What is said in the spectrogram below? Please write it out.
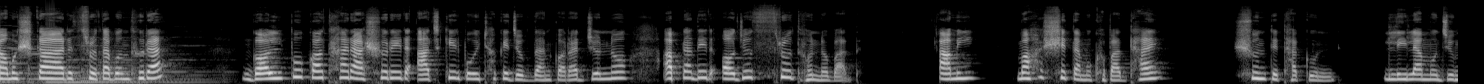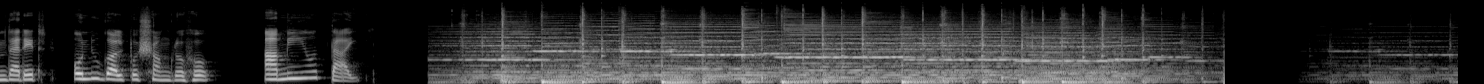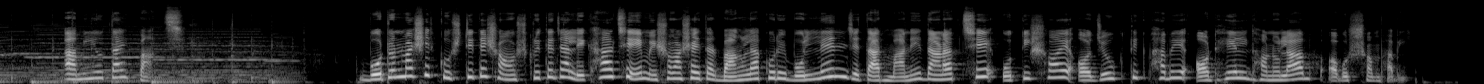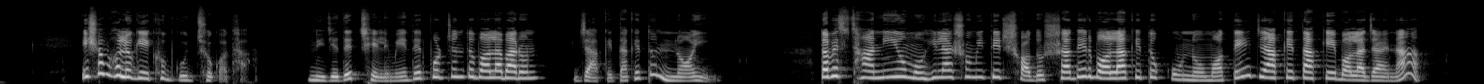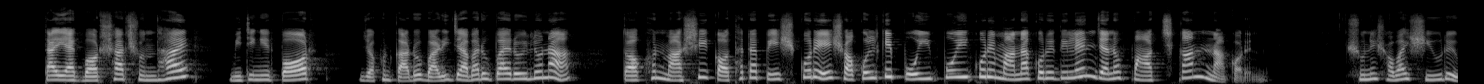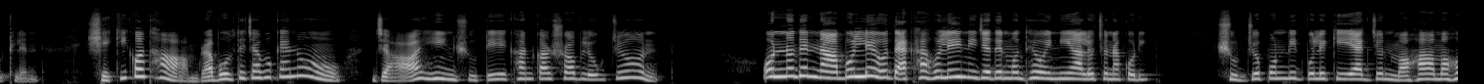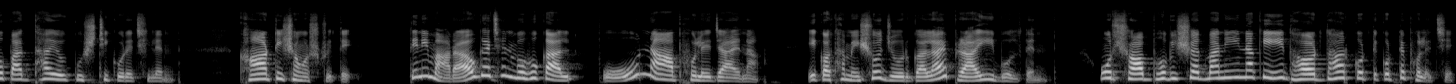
নমস্কার, শ্রোতা বন্ধুরা। গল্প কথার আসরের আজকের বৈঠকে যোগদান করার জন্য আপনাদের অজস্র ধন্যবাদ। আমি মহাশ্বেতা মুখোপাধ্যায়। শুনতে থাকুন লীলা মজুমদারের অনুগল্প সংগ্রহ, আমিও তাই। আমিও তাই পাঁচ। বোটন মাসির কুষ্টিতে সংস্কৃতে যা লেখা আছে, মেসমশাই তার বাংলা করে বললেন যে তার মানে দাঁড়াচ্ছে অতিশয় অযৌক্তিকভাবে অঢেল ধনলাভ অবশ্যম্ভাবী। এসব হলো গিয়ে খুব গুজ্জ কথা। নিজেদের ছেলে মেয়েদের পর্যন্ত বলা বারণ, যাকে তাকে তো নয়ই। তবে স্থানীয় মহিলা সমিতির সদস্যদের বলাকে তো কোনো মতে যাকে তাকে বলা যায় না। তাই এক বর্ষার সন্ধ্যায় মিটিংয়ের পর যখন কারও বাড়ি যাবার উপায় রইল না, তখন মাসি কথাটা পেশ করে সকলকে পই পই করে মানা করে দিলেন যেন পাঁচ কান না করেন। শুনে সবাই শিউরে উঠলেন। সে কি কথা? আমরা বলতে যাব কেন? যা হিংসুটে এখানকার সব লোকজন। অন্যদের না বললেও দেখা হলেই নিজেদের মধ্যে ওই নিয়ে আলোচনা করি। সূর্য পণ্ডিত বলে কে একজন মহামহোপাধ্যায় ও কুষ্ঠি করেছিলেন। খাঁটি সংস্কৃতে। তিনি মারাও গেছেন বহুকাল, ও না ফলে যায় না। এ কথা মেশো জোর গলায় প্রায়ই বলতেন। ওর সব ভবিষ্যৎবাণী নাকি ধর ধর করতে করতে ফলেছে।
